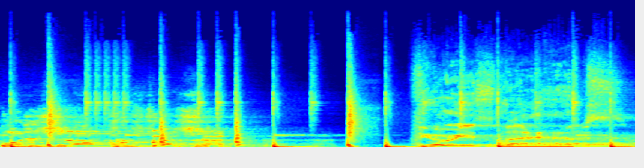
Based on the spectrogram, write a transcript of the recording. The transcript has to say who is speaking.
Speaker 1: What is your profession?
Speaker 2: Furious Labs.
